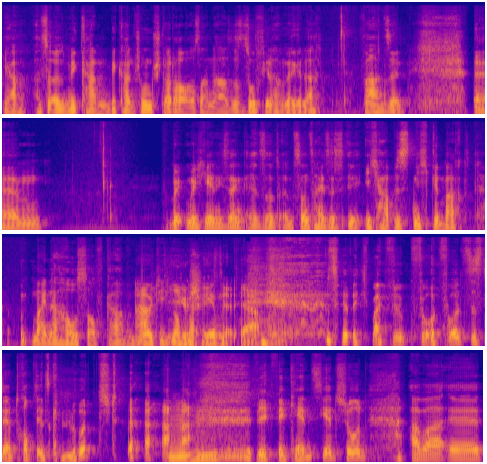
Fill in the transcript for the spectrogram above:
Ja, also, also mir, kam, mir kam schon ein Schnotter aus der Nase, so viel haben wir gelacht. Wahnsinn. Ähm, möchte ich ja nicht sagen, also, sonst heißt es, ich habe es nicht gemacht. Meine Hausaufgabe Ach, wollte ich noch mal eben. Ja. ich meine, für, für, uns ist der Tropf jetzt gelutscht. Mhm. wir wir kennen es jetzt schon. Aber äh,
